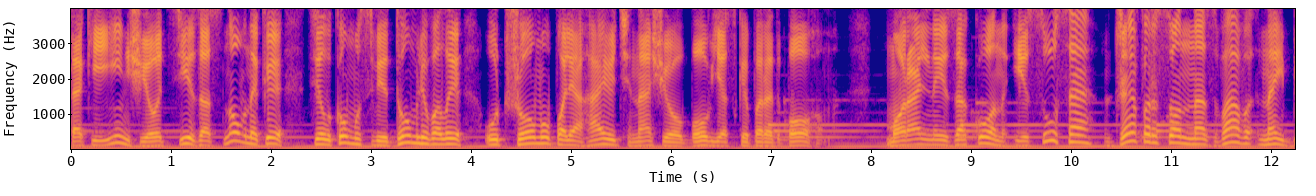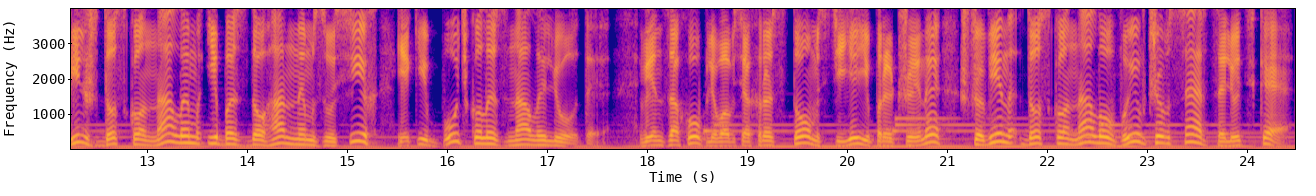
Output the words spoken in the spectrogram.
так і інші отці-засновники цілком усвідомлювали, у чому полягають наші обов'язки перед Богом. Моральний закон Ісуса Джеферсон назвав найбільш досконалим і бездоганним з усіх, які будь-коли знали люди. Він захоплювався Христом з тієї причини, що він досконало вивчив серце людське,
